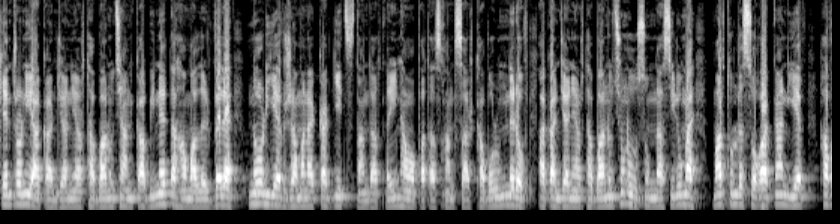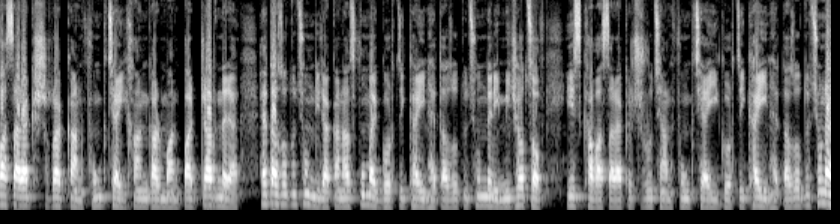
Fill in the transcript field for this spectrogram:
Կենտրոնի ականջանի արդաբանության Պաշտպանության կաբինետը համալրվել է նոր եւ ժամանակագից ստանդարտներին համապատասխան սարքավորումներով։ Ականջանի արտաբանությունը ուսումնասիրում է մարդու լսողական եւ հավասարակշռական ֆունկցիայի խանգարման պատճառները։ Հետազոտությունն իրականացվում է գործիքային հետազոտությունների միջոցով, իսկ հավասարակշռության ֆունկցիայի գործիքային հետազոտությունը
